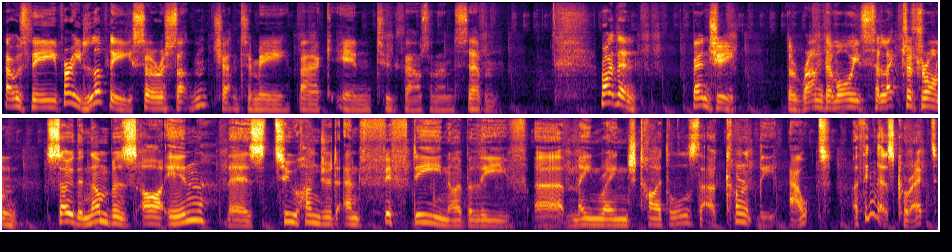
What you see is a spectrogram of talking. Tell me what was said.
That was the very lovely Sarah Sutton chatting to me back in 2007. Right then, Benji, the Randomoid Selectatron. So the numbers are in. There's 215, I believe, uh, main range titles that are currently out. I think that's correct.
